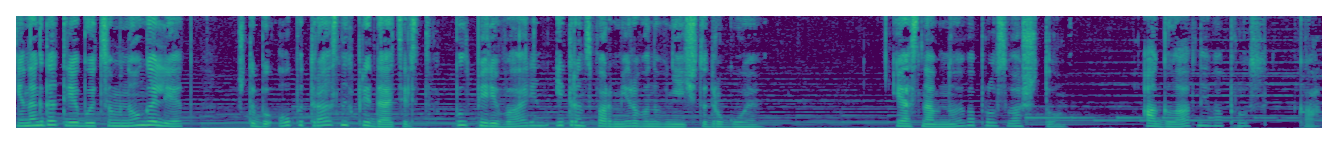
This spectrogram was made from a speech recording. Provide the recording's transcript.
Иногда требуется много лет, чтобы опыт разных предательств был переварен и трансформирован в нечто другое. И основной вопрос во что? А главный вопрос – как?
